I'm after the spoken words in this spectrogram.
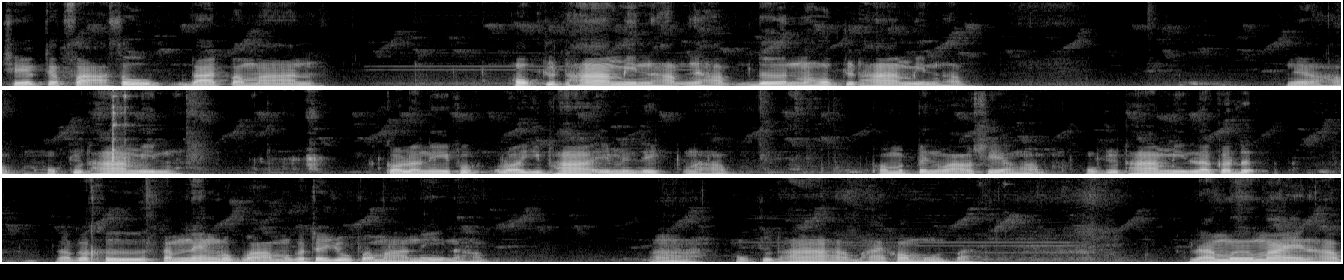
เช็คจากฝาสูบได้ประมาณหกจุดห้ามิลครับเนี่ยครับ เดินมาหกจุดห้ามิลครับ เนี่ยครับหกจุดห้ามิล กรณีพวกร้อยยี่ห้าเอ็มเอ็กนะครับ เพราะมันเป็นวาล์วเฉียงครับหกจุดห้ามิลแล้วก็แล้วก็คือตำแหน่งหลบวาล์วมันก็จะอยู่ประมาณนี้นะครับ อ่าหกจุดห้าครับ ให้ข้อมูลไป แล้วมือใหม่นะครับ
